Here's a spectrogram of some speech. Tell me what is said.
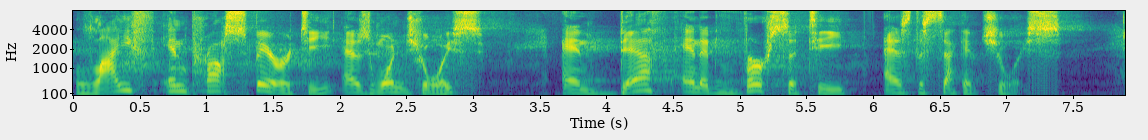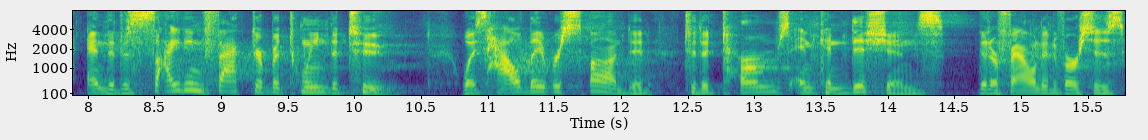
life and prosperity as one choice, and death and adversity as the second choice. And the deciding factor between the two was how they responded to the terms and conditions that are found in verses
